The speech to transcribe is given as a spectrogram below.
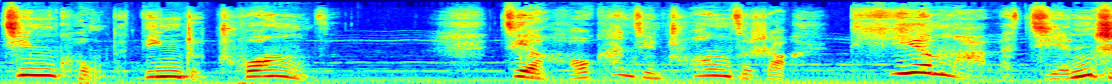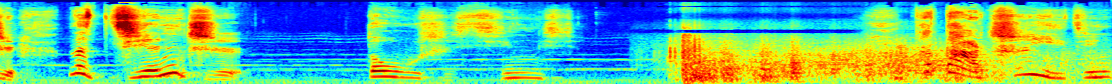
惊恐地盯着窗子，建豪看见窗子上贴满了剪纸，那剪纸都是星星。他大吃一惊，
